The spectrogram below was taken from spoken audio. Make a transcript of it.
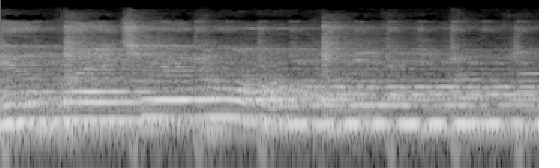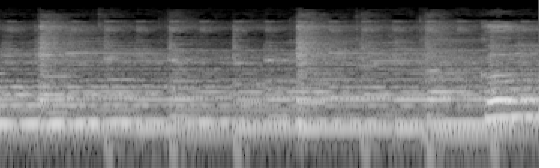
đường ngoài chưa khô cũng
